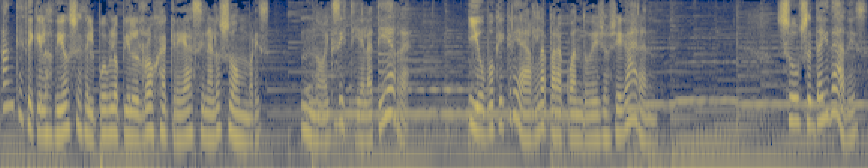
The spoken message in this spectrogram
Antes de que los dioses del pueblo piel roja creasen a los hombres, no existía la tierra y hubo que crearla para cuando ellos llegaran. Sus deidades,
